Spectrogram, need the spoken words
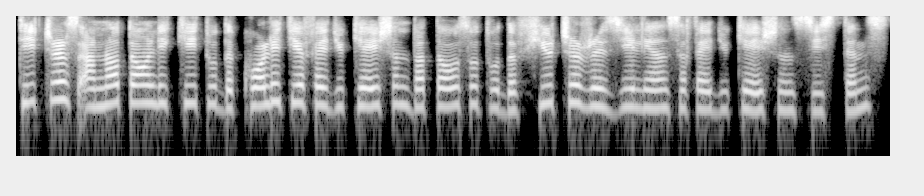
teachers are not only key to the quality of education, but also to the future resilience of education systems.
